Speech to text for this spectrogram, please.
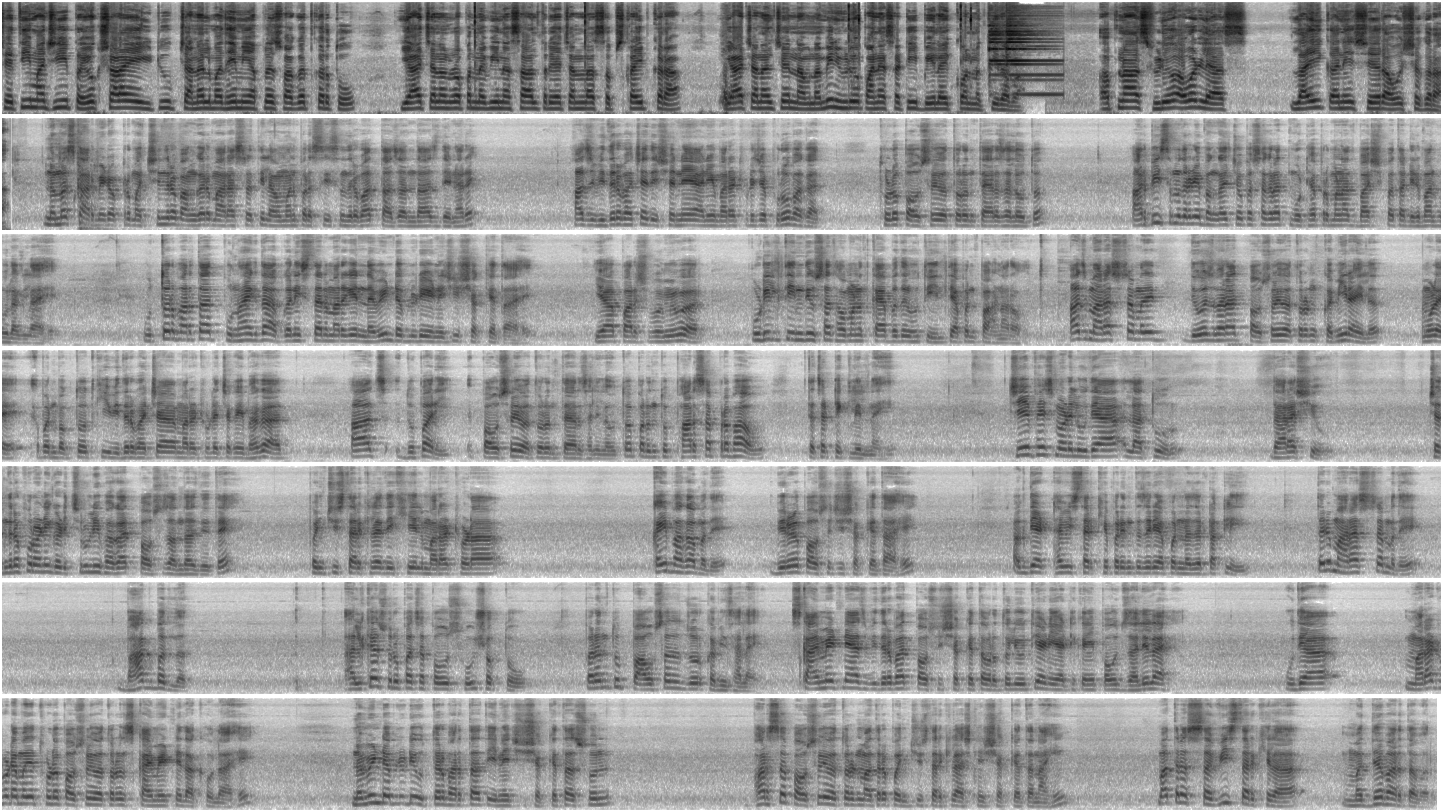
शेती माझी प्रयोगशाळा या यूट्यूब चॅनलमध्ये मी आपलं स्वागत करतो. या चॅनलवर आपण नवीन असाल तर या चॅनलला सबस्क्राईब करा. या चॅनलचे नवनवीन व्हिडिओ पाहण्यासाठी बेल आयकॉन नक्की दाबा. आपणास व्हिडिओ आवडल्यास लाईक आणि शेअर अवश्य करा. नमस्कार मी डॉक्टर मच्छिंद्र बांगर महाराष्ट्रातील हवामान परिस्थिती संदर्भात ताजा अंदाज देणार. आहे आज विदर्भाच्या दिशेने आणि मराठवाड्याच्या पूर्व भागात थोडं पावसाळी वातावरण तयार झालं होतं. अरबी समुद्र आणि बंगालच्या उपसागरात मोठ्या प्रमाणात बाष्पता निर्माण होऊ लागला आहे. उत्तर भारतात पुन्हा एकदा अफगाणिस्तानमार्गे नवीन डब्ल्यू डी येण्याची शक्यता आहे. या पार्श्वभूमीवर पुढील तीन दिवसात हवामानात काय बदल होतील ते आपण पाहणार आहोत. आज महाराष्ट्रामध्ये दिवसभरात पावसाळी वातावरण कमी राहिलं. त्यामुळे आपण बघतो की विदर्भाच्या मराठवाड्याच्या काही भागात आज दुपारी पावसाळी वातावरण तयार झालेलं होतं परंतु फारसा प्रभाव त्याचा टिकलेला नाही. जे एफ एस मॉडेल उद्या लातूर धाराशिव चंद्रपूर आणि गडचिरोली भागात पावसाचा अंदाज देत. आहे पंचवीस तारखेला देखील मराठवाडा काही भागामध्ये विरळ पावसाची शक्यता आहे. अगदी अठ्ठावीस तारखेपर्यंत जरी आपण नजर टाकली तरी महाराष्ट्रामध्ये भाग बदलत हलक्या स्वरूपाचा पाऊस होऊ शकतो परंतु पावसाचा जोर कमी झाला आहे स्कायमेटने आज विदर्भात पावसाची शक्यता वर्तवली होती आणि या ठिकाणी पाऊस झालेला आहे. उद्या मराठवाड्यामध्ये थोडं पावसाळी वातावरण स्कायमेटने दाखवलं आहे. नवीन डब्ल्यू डी उत्तर भारतात येण्याची शक्यता असून फारसं पावसाळी वातावरण मात्र पंचवीस तारखेला असण्याची शक्यता नाही. मात्र सव्वीस तारखेला मध्य भारतावर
